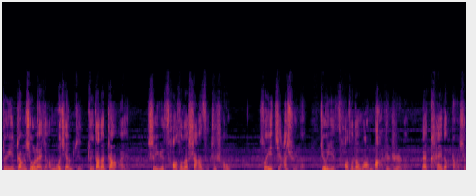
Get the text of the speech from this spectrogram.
对于张绣来讲，目前最最大的障碍是与曹操的杀子之仇，所以贾诩呢，就以曹操的王霸之志呢，来开导张绣。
